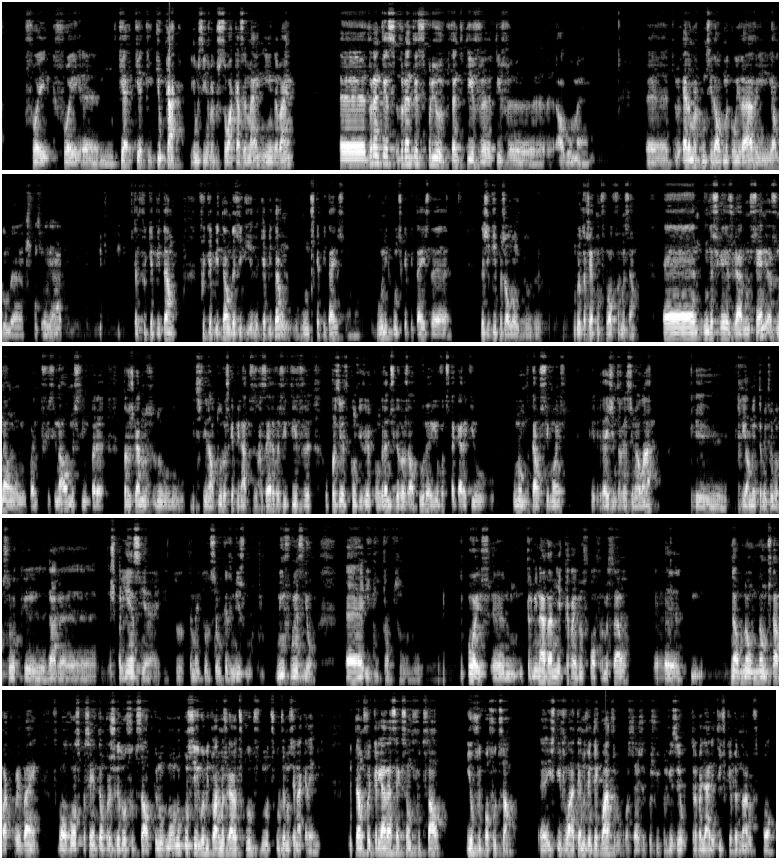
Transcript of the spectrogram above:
foi, que, foi uh, que, que, que, o CAC, digamos assim, regressou à casa-mãe, e ainda bem. Uh, durante, esse, durante esse período, portanto, tive, tive alguma. Uh, Era-me reconhecida alguma qualidade e alguma responsabilidade. Portanto, fui capitão, fui capitão das capitão, um dos capitães, o único, um dos capitães da, das equipas ao longo do, do meu trajeto no futebol de formação. Uh, ainda cheguei a jogar nos séniores, não enquanto profissional, mas sim para, para jogar no, existir na altura os campeonatos de reservas e tive o prazer de conviver com grandes jogadores da altura e eu vou destacar aqui o, o nome de Carlos Simões, é ex-internacional lá, que, realmente também foi uma pessoa que, dada a experiência e também todo o seu academismo, me influenciou. Uh, e pronto, depois, hum, terminada a minha carreira no futebol de formação, hum, não, não, não me estava a correr bem futebol de 11, passei então para jogador de futsal, porque eu não, não, consigo habituar-me a jogar outros clubes, noutros clubes a não ser na académica. Então foi criada a secção de futsal e eu fui para o futsal. e estive lá até 94, ou seja, depois fui para Viseu trabalhar e tive que abandonar o futebol.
